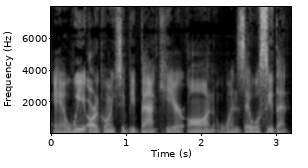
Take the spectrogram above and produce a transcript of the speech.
and we are going to be back here on Wednesday. We'll see you then.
